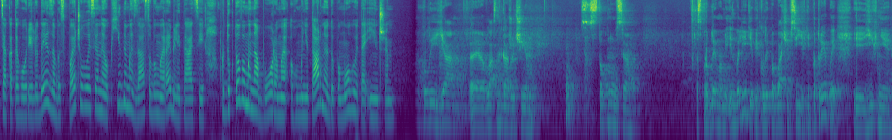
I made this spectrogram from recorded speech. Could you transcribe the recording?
ця категорія людей забезпечувалася необхідними засобами реабілітації, продуктовими наборами, гуманітарною допомогою та іншим. Коли я, е, власне кажучи, столкнувся з проблемами інвалідів, і коли побачив всі їхні потреби, і їхні,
